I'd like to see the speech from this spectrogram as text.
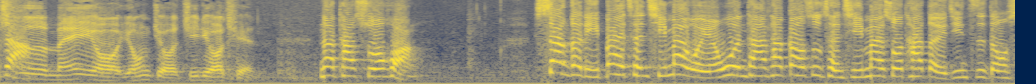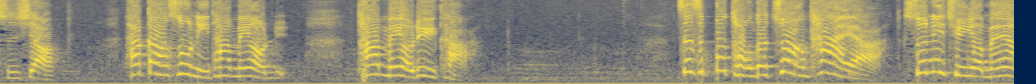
是没有永久居留权，那他说谎。上个礼拜陈其迈委员问他，他告诉陈其迈说他的已经自动失效，他告诉你他没有绿，他没有绿卡，这是不同的状态啊。孙立群有没有？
